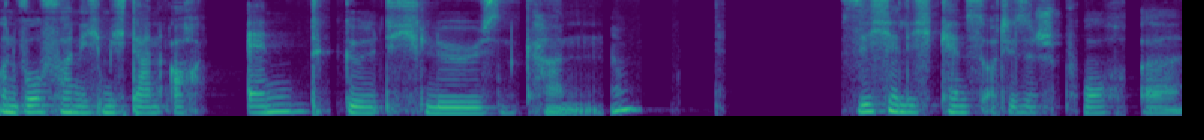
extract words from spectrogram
Und wovon ich mich dann auch endgültig lösen kann. Ne? Sicherlich kennst du auch diesen Spruch, äh,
